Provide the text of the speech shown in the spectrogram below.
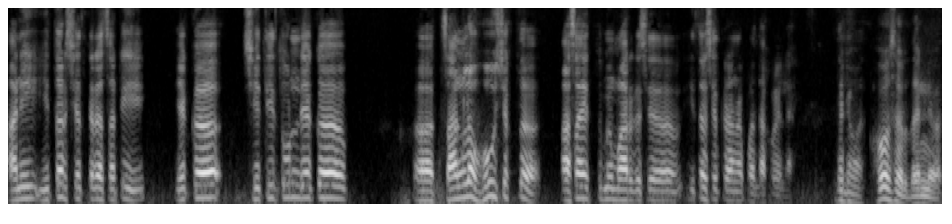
आणि इतर शेतकऱ्यासाठी एक अ, शेतीतून एक अ, चांगलं होऊ शकतं असा एक तुम्ही मार्ग श- इतर शेतकऱ्यांना पण दाखवलेला आहे. धन्यवाद. हो सर धन्यवाद.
